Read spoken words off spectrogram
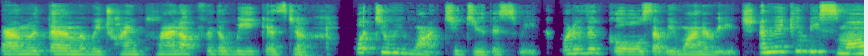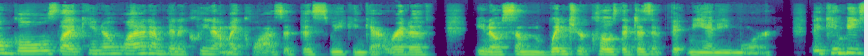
down with them and we try and plan out for the week as to what do we want to do this week? What are the goals that we want to reach? And they can be small goals like you know what? I'm going to clean out my closet this week and get rid of you know some winter clothes that doesn't fit me anymore. They can be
